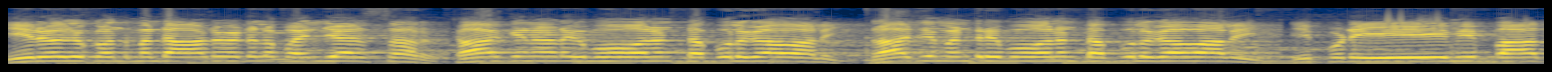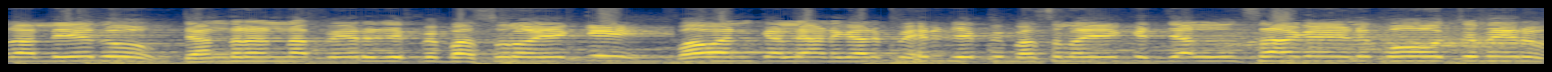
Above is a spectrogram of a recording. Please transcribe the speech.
ఈ రోజు కొంతమంది ఆడబిడ్డలు పనిచేస్తారు. కాకినాడకు పోవాలంటే డబ్బులు కావాలి. రాజమండ్రి పోవాలంటే డబ్బులు కావాలి. ఇప్పుడు ఏమి బాధ లేదు. చంద్రన్న పేరు చెప్పి బస్సులో ఎక్కి పవన్ కళ్యాణ్ గారి పేరు చెప్పి బస్సులో ఎక్కి జల్సాగా వెళ్ళిపోవచ్చు మీరు.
